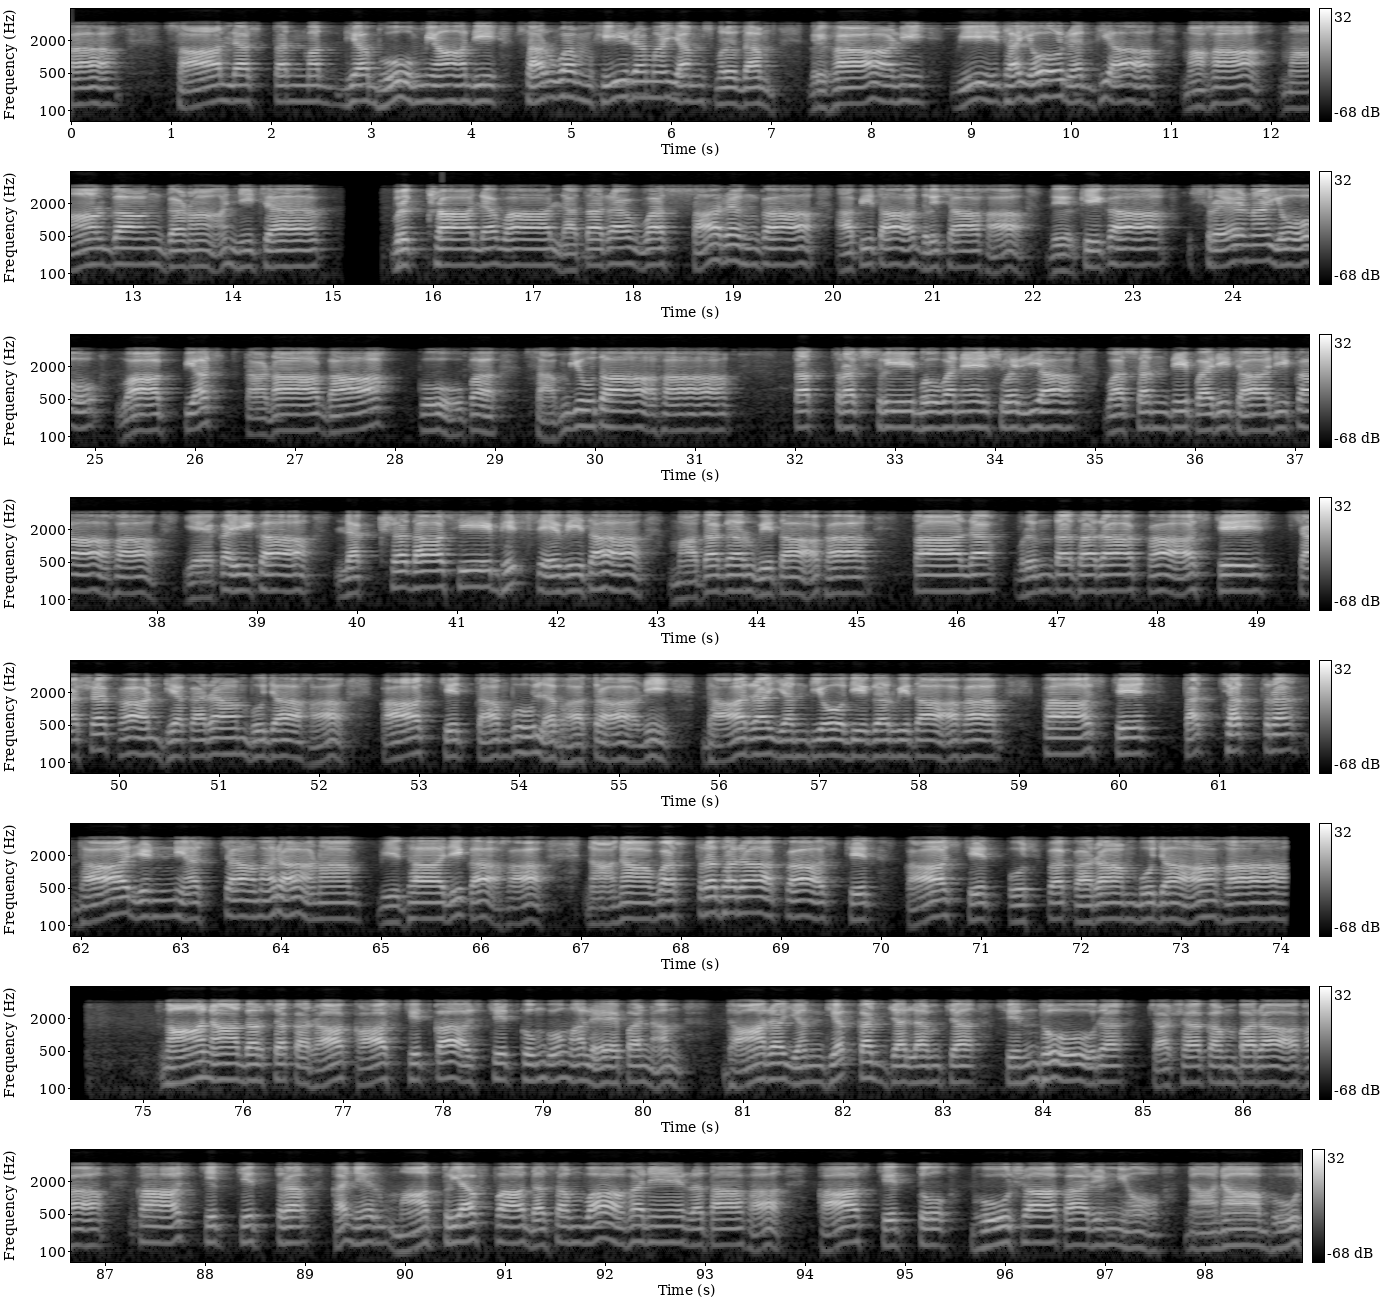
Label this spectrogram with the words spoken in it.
सालस्तन्मध्यभूम्यादि सर्वं हीरमयं स्मृतं गृहाणि वीधयोरध्या महामार्गाङ्गणानि च वृक्षालवालतरवः सारङ्गा अपि तादृशाः दीर्घिका श्रेणयो वाप्यस्तडागाः कूपसंयुताः तत्र श्रीभुवनेश्वर्या वसन्ति परिचारिकाः। एकैका लक्षदासीभिः सेविता मदगर्विताः तालवृन्दधरा काश्चिच्छकाढ्यकराम्बुजाः काश्चित्ताम्बूलभद्राणि धारयन्त्योदिगर्विताः काश्चित् तच्छत्रधारिण्यश्चामराणां विधारिकाः नानावस्त्रधरा काश्चित् काश्चित् पुष्पकराम्बुजाः नानादर्शकरा काश्चित् काश्चित् कुङ्कुमलेपनं धारयन्ध्यकज्जलं च सिन्धूरचूर्णमयं चषकम्पराः काश्चिच्चित्रकनिर्मात्र्यः पादसंवाहने रताः काश्चित्तु भूषाकारिण्यो नानाभूषाधरापराः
